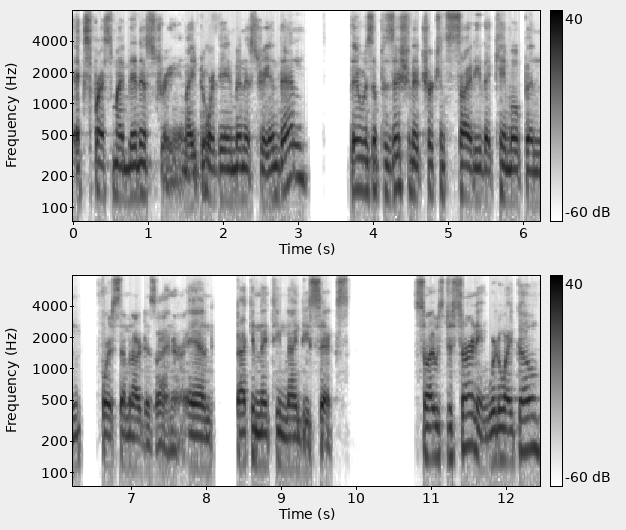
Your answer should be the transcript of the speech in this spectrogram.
express my ministry, my ordained ministry. And then there was a position at Church and Society that came open for a seminar designer, and back in 1996. So I was discerning where do I go?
